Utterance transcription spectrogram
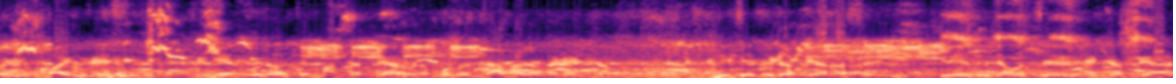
ওই হোয়াইট ফেস ফিমেল ওটা হচ্ছে মাস্টার পেয়ার ওটা পড়বে চার হাজার টাকা একদম নিচে দুটা পেয়ার আছে। গ্রে দুটা হচ্ছে একটা পেয়ার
